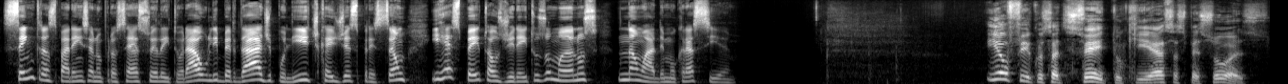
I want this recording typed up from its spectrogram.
Sem transparência no processo eleitoral, liberdade política e de expressão e respeito aos direitos humanos, não há democracia. E eu fico satisfeito que essas pessoas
